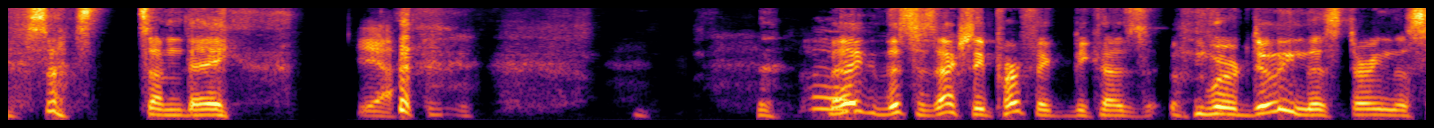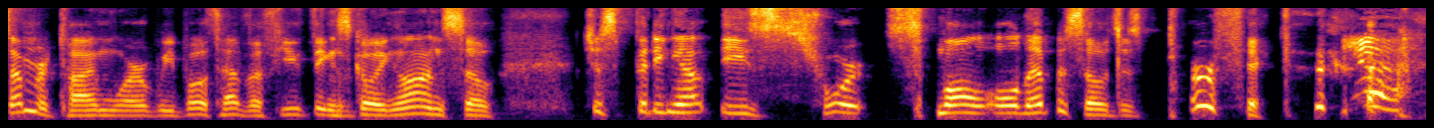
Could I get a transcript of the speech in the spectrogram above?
So- Someday. yeah. Meg, this is actually perfect because we're doing this during the summertime where we both have a few things going on. So just spitting out these short, small, old episodes is perfect. yeah.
